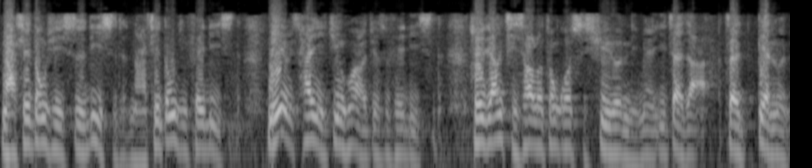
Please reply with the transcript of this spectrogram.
哪些东西是历史的，哪些东西非历史的？没有参与进化的就是非历史的。所以梁启超的《中国史序论》里面一再在在辩论，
